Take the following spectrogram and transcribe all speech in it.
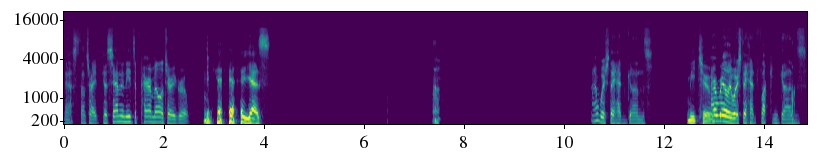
Yes, that's right. Because Santa needs a paramilitary group. yes. I wish they had guns. Me too. I really wish they had fucking guns.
